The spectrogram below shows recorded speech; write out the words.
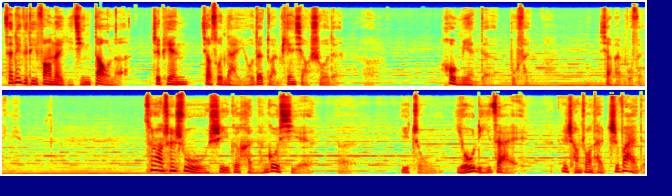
在那个地方呢，已经到了这篇叫做《奶油》的短篇小说的呃后面的部分，下半部分里面，村上春树是一个很能够写呃一种游离在日常状态之外的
